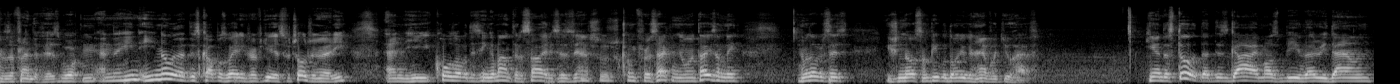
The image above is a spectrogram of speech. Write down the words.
was a friend of his walking, and he, he knew that this couple was waiting for a few years for children already. And he calls over this Ingaman to the side. He says, "Yeah, just come for a second. I want to tell you something." And over says, "You should know some people don't even have what you have." He understood that this guy must be very down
